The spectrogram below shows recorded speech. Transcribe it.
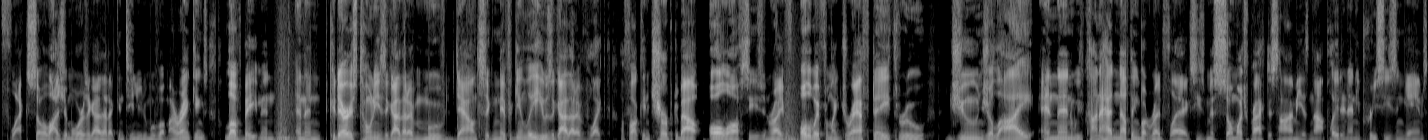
flex. So Elijah Moore is a guy that I continue to move up my rankings. Love Bateman. And then Kadarius Toney is a guy that I've moved down significantly. He was a guy that I've like a fucking chirped about all off season, right? All the way from like draft day through June, July, and then we've kind of had nothing but red flags. He's missed so much practice time. He has not played in any preseason games.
